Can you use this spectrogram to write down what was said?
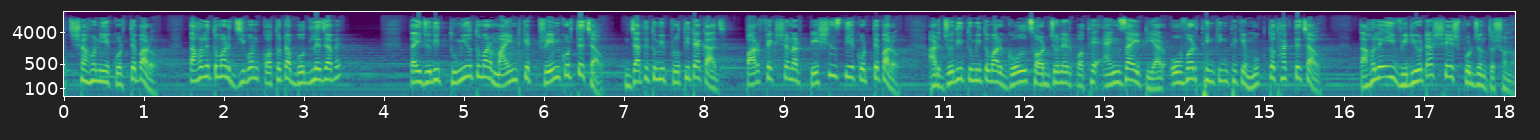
উৎসাহ নিয়ে করতে পারো, তাহলে তোমার জীবন কতটা বদলে যাবে? তাই যদি তুমিও তোমার মাইন্ডকে ট্রেন করতে চাও, যাতে তুমি প্রতিটা কাজ পারফেকশন আর পেশেন্স দিয়ে করতে পারো, আর যদি তুমি তোমার গোলস অর্জনের পথে অ্যাংজাইটি আর ওভার থিঙ্কিং থেকে মুক্ত থাকতে চাও, তাহলে এই ভিডিওটা শেষ পর্যন্ত শোনো।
